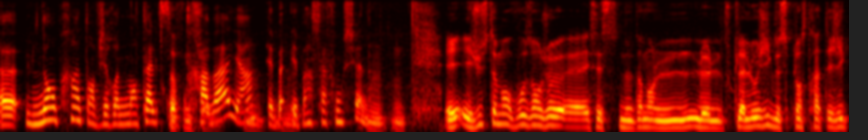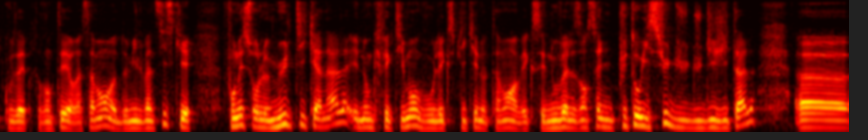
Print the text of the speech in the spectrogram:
euh, une empreinte environnementale qu'on travaille, hein, mm, et, ben, mm. et ben, ça fonctionne. Mm, et, justement, vos enjeux, et c'est notamment toute la logique de ce plan stratégique que vous avez présenté récemment, 2026, qui est fondé sur le multicanal. Et donc, effectivement, vous l'expliquez notamment avec ces nouvelles enseignes plutôt issues du, digital. Euh,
